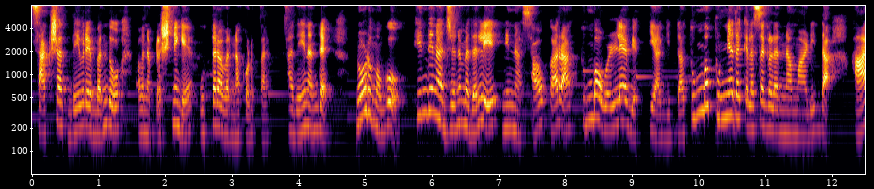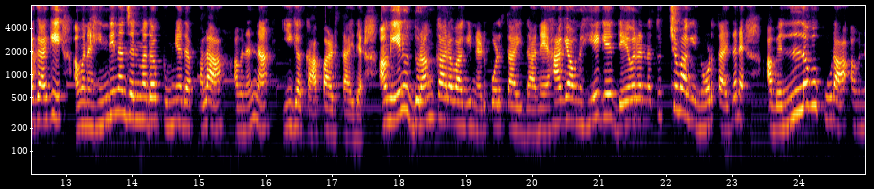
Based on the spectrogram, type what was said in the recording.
ಸಾಕ್ಷಾತ್ ದೇವರೇ ಬಂದು ಅವನ ಪ್ರಶ್ನೆಗೆ ಉತ್ತರವನ್ನ ಕೊಡ್ತಾರೆ ಅದೇನಂದ್ರೆ, ನೋಡು ಮಗು, ಹಿಂದಿನ ಜನ್ಮದಲ್ಲಿ ನಿನ್ನ ಸಾಹುಕಾರ ತುಂಬಾ ಒಳ್ಳೆಯ ವ್ಯಕ್ತಿಯಾಗಿದ್ದ, ತುಂಬಾ ಪುಣ್ಯದ ಕೆಲಸಗಳನ್ನ ಮಾಡಿದ್ದ. ಹಾಗಾಗಿ ಅವನ ಹಿಂದಿನ ಜನ್ಮದ ಪುಣ್ಯದ ಫಲ ಅವನನ್ನ ಈಗ ಕಾಪಾಡ್ತಾ ಇದೆ. ಅವನೇನು ದುರಂಕಾರವಾಗಿ ನಡ್ಕೊಳ್ತಾ ಇದ್ದಾನೆ, ಹಾಗೆ ಅವನು ಹೇಗೆ ದೇವರನ್ನ ತುಚ್ಛವಾಗಿ ನೋಡ್ತಾ ಇದ್ದಾನೆ, ಅವೆಲ್ಲವೂ ಕೂಡ ಅವನ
